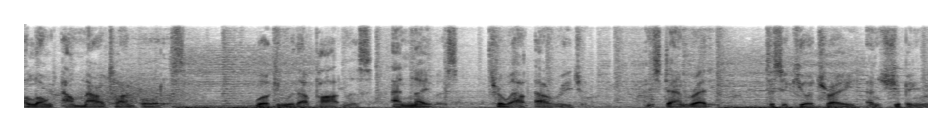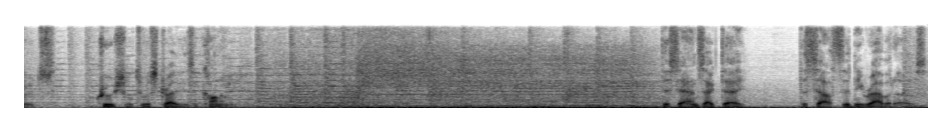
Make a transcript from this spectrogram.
along our maritime borders, working with our partners and neighbours throughout our region, and stand ready to secure trade and shipping routes crucial to Australia's economy. This Anzac Day, the South Sydney Rabbitohs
